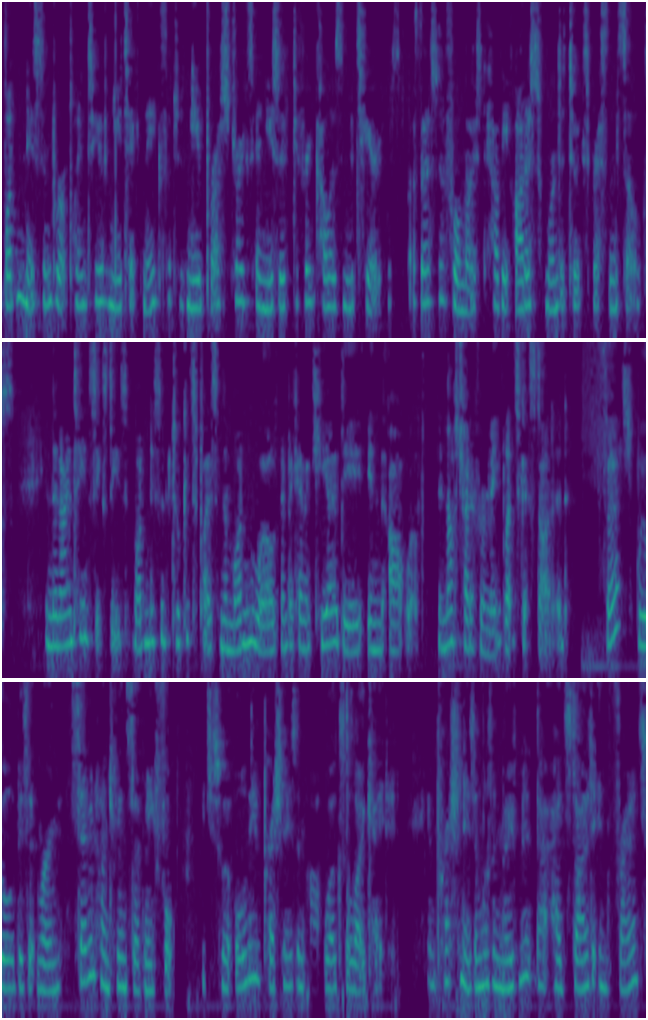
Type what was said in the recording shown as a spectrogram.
Modernism brought plenty of new techniques such as new brushstrokes and use of different colors and materials, but first and foremost, how the artists wanted to express themselves. In the 1960s, modernism took its place in the modern world and became a key idea in the art world. Enough chatter from me, let's get started. First, we will visit room 774, which is where all the Impressionism artworks are located. Impressionism was a movement that had started in France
